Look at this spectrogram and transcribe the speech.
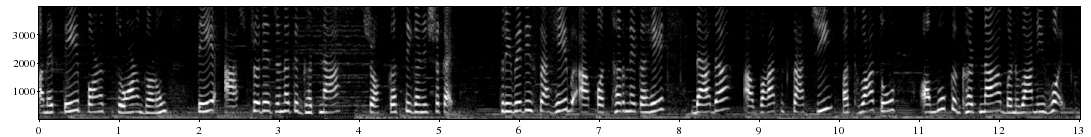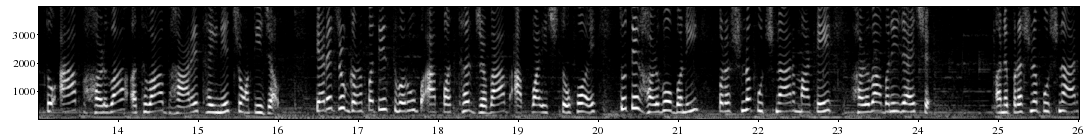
અને તે પણ ત્રણ ગણું. તે આશ્ચર્યજનક ઘટના ચોક્કસથી ગણી શકાય. ત્રિવેદી સાહેબ આ પથ્થરને કહે, દાદા, આ વાત સાચી અથવા તો અમુક ઘટના બનવાની હોય તો આપ હળવા અથવા ભારે થઈને ચોંટી જાઓ. ત્યારે જો ગણપતિ સ્વરૂપ આ પથ્થર જવાબ આપવા ઈચ્છતો હોય, તો તે હળવો બની પ્રશ્ન પૂછનાર માટે હળવા બની જાય છે. અને પ્રશ્ન પૂછનાર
